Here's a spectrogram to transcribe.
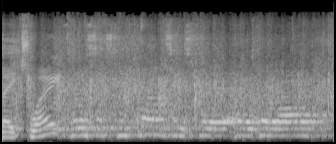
makes way. 360 penalties for Hillcare.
